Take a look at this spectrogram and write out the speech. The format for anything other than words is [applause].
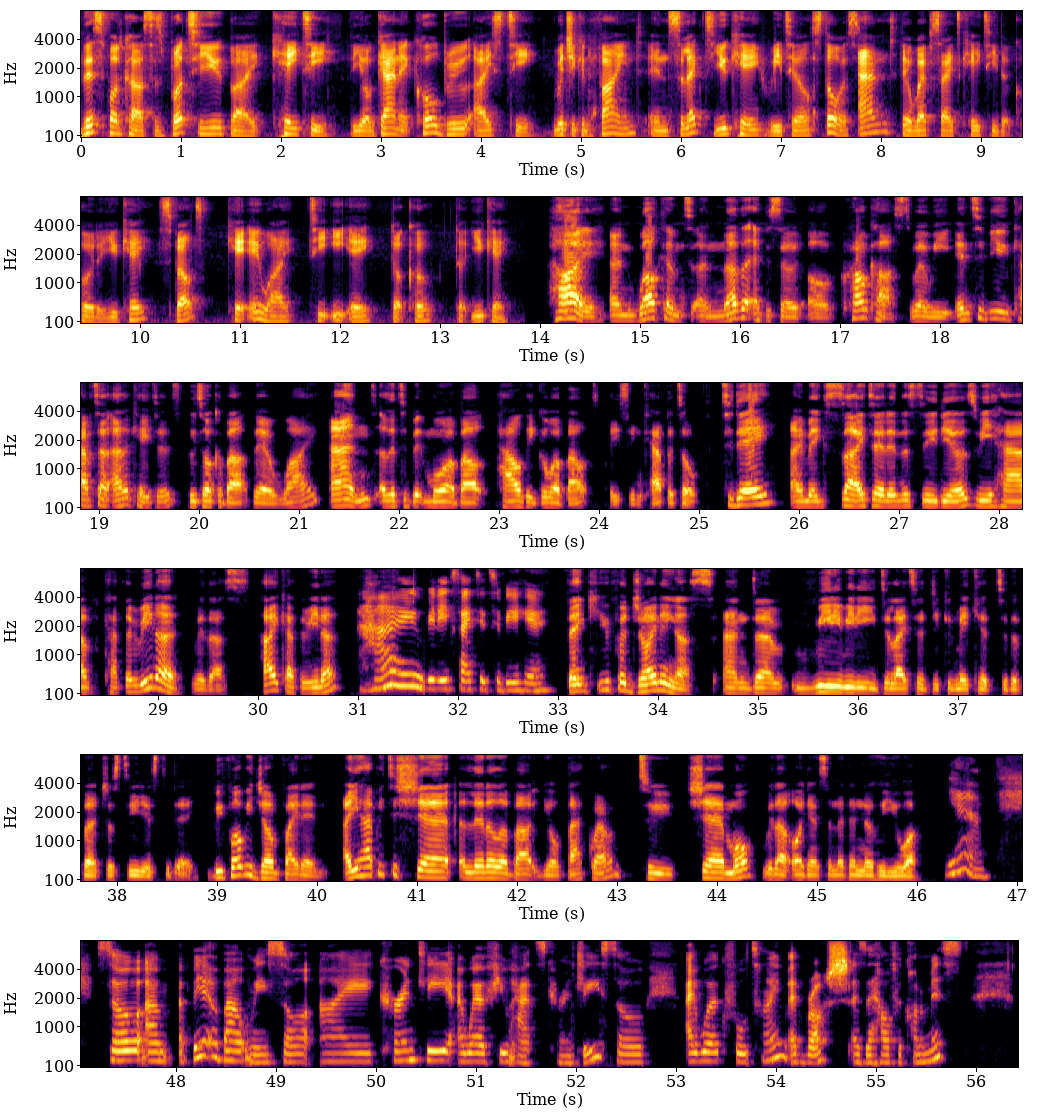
This podcast is brought to you by Kaytea, the organic cold brew iced tea, which you can find in select UK retail stores and their website kaytea.co.uk, spelt K A Y T E A.co.uk. Hi, and welcome to another episode of Crowncast, where we interview capital allocators who talk about their why and a little bit more about how they go about placing capital. Today, I'm excited in the studios. We have Katharina with us. Hi, Katharina. Hi, really excited to be here. Thank you for joining us and uh, really, really delighted you could make it to the virtual studios today. Before we jump right in, are you happy to share a little about your background to share more with our audience and let them know who you are? Yeah. So um, a bit about me. So I currently I wear a few hats currently. So I work full time at Roche as a health economist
